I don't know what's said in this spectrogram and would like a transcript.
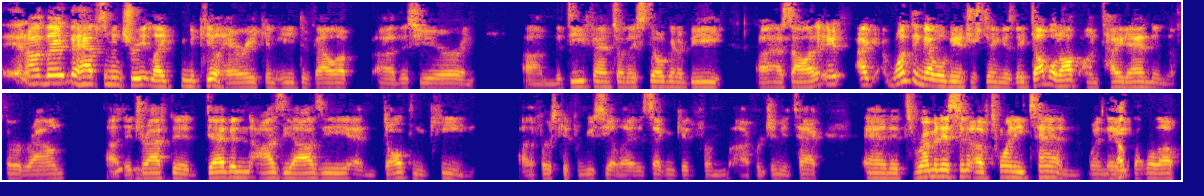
you know, they they have some intrigue, like N'Keal Harry. Can he develop uh, this year? And um, the defense, are they still going to be uh, as solid? It, I, one thing that will be interesting is they doubled up on tight end in the third round. Uh, they drafted Devin Asiasi and Dalton Keene, uh, the first kid from UCLA, the second kid from uh, Virginia Tech. And it's reminiscent of 2010 when they yep. doubled up.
